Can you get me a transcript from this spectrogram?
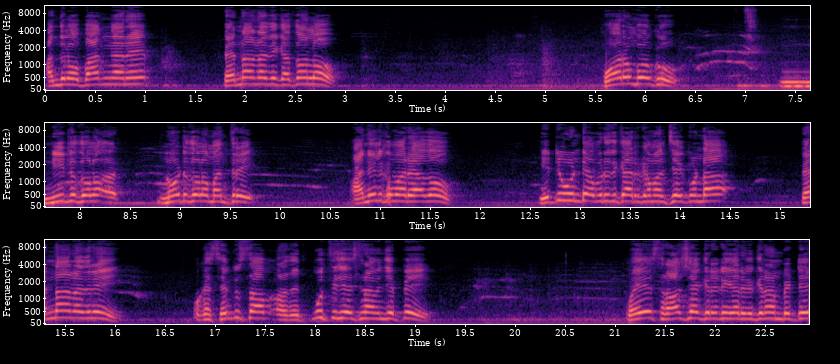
అందులో భాగంగానే పెన్నా నది గతంలో కోరంబోకు నీటి దొల నోటి దొల మంత్రి అనిల్ కుమార్ యాదవ్ ఎటువంటి అభివృద్ధి కార్యక్రమాలు చేయకుండా పెన్నా నదిని ఒక శంకుస్థాప అది పూర్తి చేసినామని చెప్పి వైఎస్ రాజశేఖర రెడ్డి గారి విగ్రహం పెట్టి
